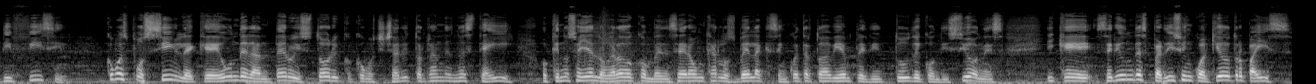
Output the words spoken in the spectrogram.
difícil. ¿Cómo es posible que un delantero histórico como Chicharito Hernández no esté ahí? O que no se haya logrado convencer a un Carlos Vela que se encuentra todavía en plenitud de condiciones y que sería un desperdicio en cualquier otro país.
